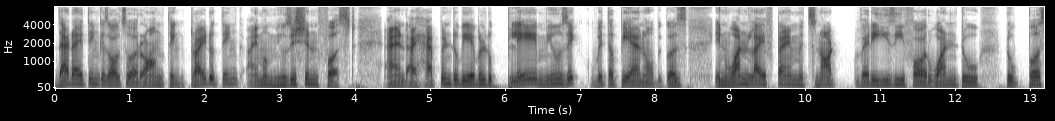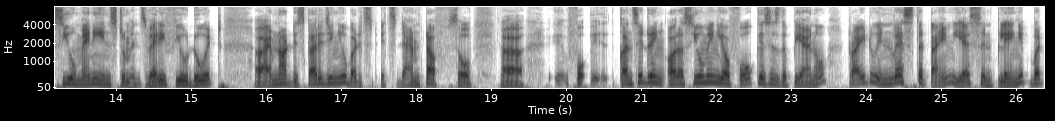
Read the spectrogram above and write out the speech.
That I think is also a wrong thing. Try to think I'm a musician first and I happen to be able to play music with a piano because in one lifetime it's not very easy for one to to pursue many instruments very few do it uh, i'm not discouraging you but it's it's damn tough so uh, for, considering or assuming your focus is the piano, try to invest the time, yes, in playing it. But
